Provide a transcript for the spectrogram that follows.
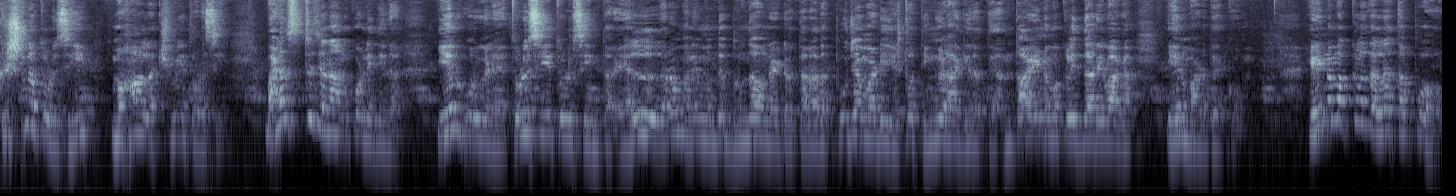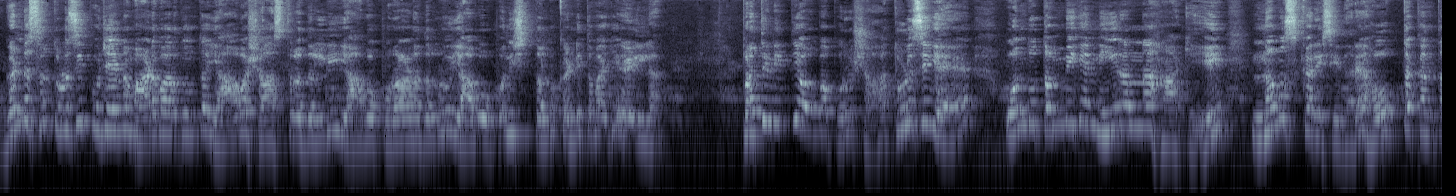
ಕೃಷ್ಣ ತುಳಸಿ, ಮಹಾಲಕ್ಷ್ಮಿ ತುಳಸಿ. ಬಹಳಷ್ಟು ಜನ ಅನ್ಕೊಂಡಿದ್ದೀರ, ಏನು ಗುರುಗಳೇ, ತುಳಸಿ ತುಳಸಿ ಅಂತಾರೆ. ಎಲ್ಲರೂ ಮನೆ ಮುಂದೆ ಬೃಂದಾವನ ಇಟ್ಟಿರ್ತಾರೆ. ಅದಕ್ಕೆ ಪೂಜೆ ಮಾಡಿ ಎಷ್ಟೋ ತಿಂಗಳಾಗಿರುತ್ತೆ. ಅಂತ ಹೆಣ್ಣು ಮಕ್ಕಳಿದ್ದಾರೆ ಇವಾಗ. ಏನು ಮಾಡಬೇಕು? ಹೆಣ್ಣು ಮಕ್ಕಳದೆಲ್ಲ ತಪ್ಪು. ಗಂಡಸರು ತುಳಸಿ ಪೂಜೆಯನ್ನು ಮಾಡಬಾರ್ದು ಅಂತ ಯಾವ ಶಾಸ್ತ್ರದಲ್ಲಿ, ಯಾವ ಪುರಾಣದಲ್ಲೂ, ಯಾವ ಉಪನಿಷತ್ತಲ್ಲೂ ಖಂಡಿತವಾಗಿ ಹೇಳಿಲ್ಲ. ಪ್ರತಿನಿತ್ಯ ಒಬ್ಬ ಪುರುಷ ತುಳಸಿಗೆ ಒಂದು ತಂಬಿಗೆ ನೀರನ್ನು ಹಾಕಿ ನಮಸ್ಕರಿಸಿದರೆ ಹೋಗ್ತಕ್ಕಂಥ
